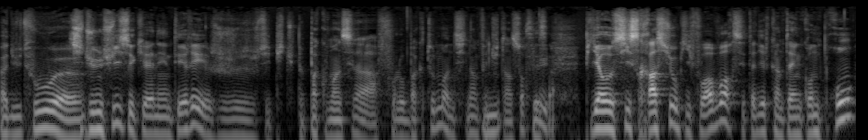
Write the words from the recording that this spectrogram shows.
Pas du tout. euh, Si tu me suis, c'est qu'il y a un intérêt. Je, je- et puis tu peux pas commencer à follow back tout le monde, sinon en fait, Mm, tu t'en sors c'est plus. ça. Puis il y a aussi ce ratio qu'il faut avoir, c'est-à-dire quand tu as un compte pro,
